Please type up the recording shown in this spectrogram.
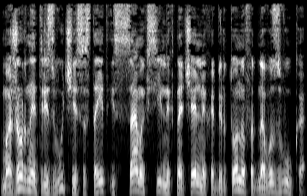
Мажорное трезвучие состоит из самых сильных начальных обертонов одного звука.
